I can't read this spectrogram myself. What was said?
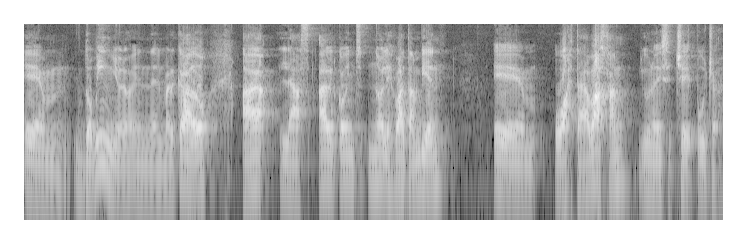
Em, dominio en el mercado, a las altcoins no les va tan bien, em, o hasta bajan, y uno dice, che, pucha,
